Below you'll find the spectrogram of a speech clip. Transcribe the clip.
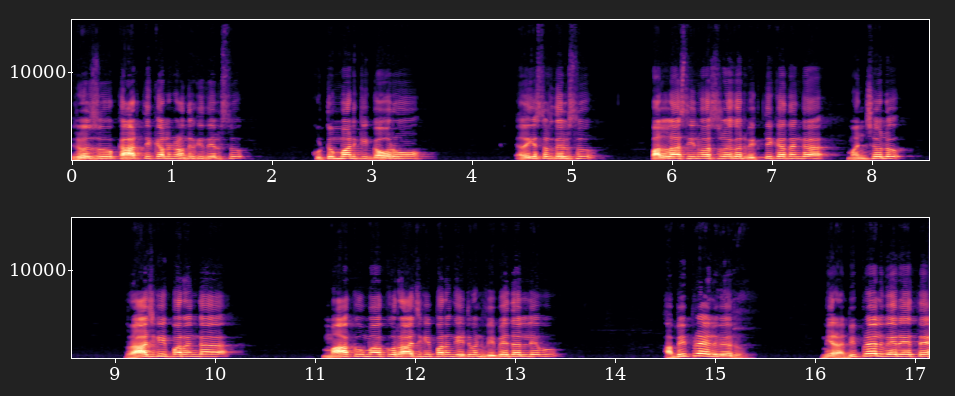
ఈరోజు కార్తీకాలను అందరికీ తెలుసు కుటుంబానికి గౌరవం ఎలాగిస్తారో తెలుసు. పల్లా శ్రీనివాసరావు గారు వ్యక్తిగతంగా మంచోలు రాజకీయ పరంగా మాకు మాకు రాజకీయ పరంగా ఎటువంటి విభేదాలు లేవు. అభిప్రాయాలు వేరు. మీరు అభిప్రాయాలు వేరైతే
